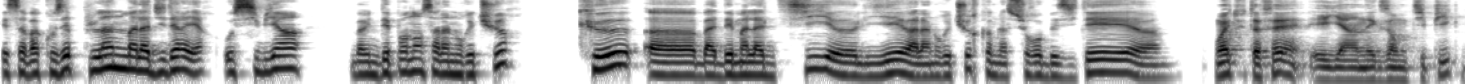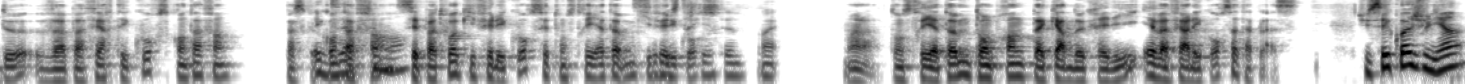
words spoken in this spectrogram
et ça va causer plein de maladies derrière. Aussi bien bah, une dépendance à la nourriture que euh, bah, des maladies euh, liées à la nourriture comme la surobésité. euh, tout à fait. Et il y a un exemple typique de va pas faire tes courses quand t'as faim. Parce que quand t'as faim, exactement. c'est pas toi qui fais les courses, c'est ton striatum qui fait le les courses. Ouais. Voilà. Ton striatum t'emprunte ta carte de crédit et va faire les courses à ta place. Tu sais quoi, Julien?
